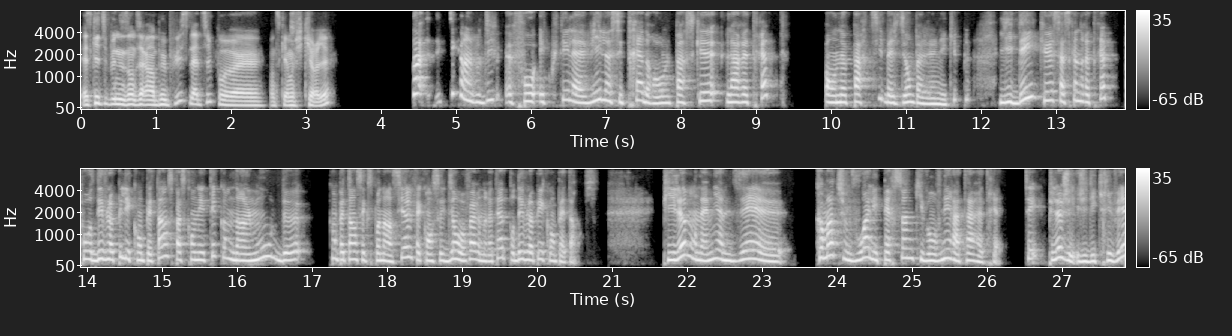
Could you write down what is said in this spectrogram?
Est-ce que tu peux nous en dire un peu plus là-dessus pour euh, En tout cas, moi, je suis curieux. Tu sais, quand je vous dis faut écouter la vie, là, c'est très drôle parce que la retraite, on a parti, ben, disons, ben, une équipe, l'idée que ça serait une retraite pour développer les compétences parce qu'on était comme dans le mood de compétences exponentielles. Fait qu'on s'est dit, on va faire une retraite pour développer les compétences. Puis là, mon ami, elle me disait, euh, comment tu vois les personnes qui vont venir à ta retraite? Puis là, j'ai décrivé,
